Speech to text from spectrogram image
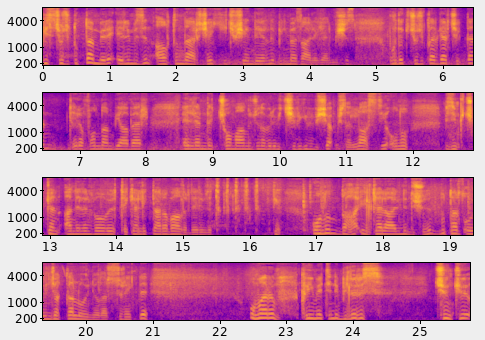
Biz çocukluktan beri elimizin altında her şey. Hiçbir şeyin değerini bilmez hale gelmişiz. Buradaki çocuklar gerçekten telefondan bir haber, ellerinde çomağın ucuna böyle bir çivi gibi bir şey yapmışlar. Lastiği onu bizim küçükken annelerimiz baba böyle tekerlekli araba alırdı elimize tık tık tık tık tık diye. Onun daha ilkel halini düşünün. Bu tarz oyuncaklarla oynuyorlar sürekli. Umarım kıymetini biliriz. Çünkü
